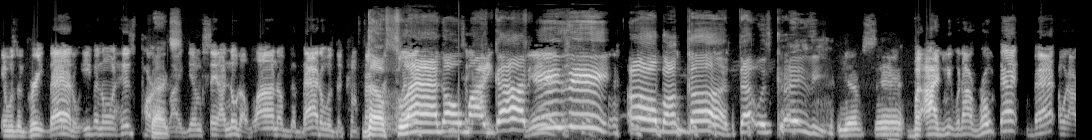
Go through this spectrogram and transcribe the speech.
it was a great battle, even on his part. Thanks. Like, you know what I'm saying? I know the line of the battle was the Confederate The flag. Oh my God. Yeah. Easy. oh my God. That was crazy. You know what I'm saying? But I knew when I wrote that bat, when I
